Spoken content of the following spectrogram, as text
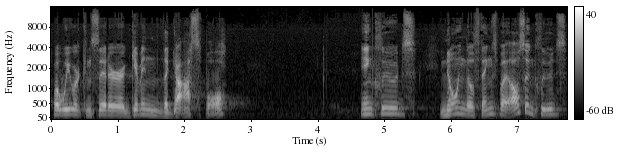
what we would consider giving the gospel. It includes knowing those things, but also includes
